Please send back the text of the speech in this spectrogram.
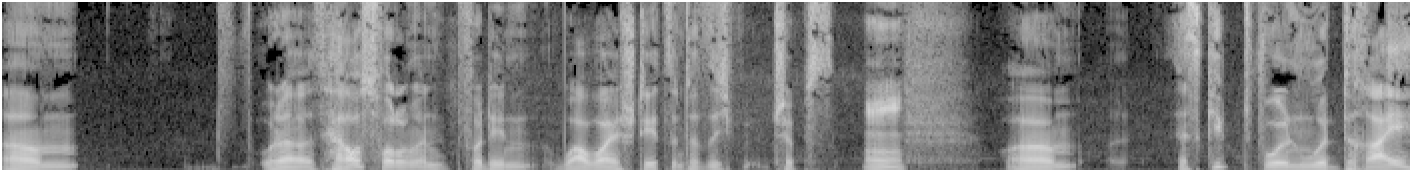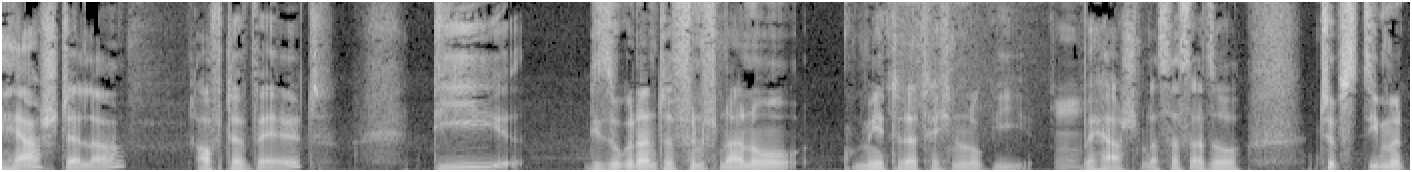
ähm, oder Herausforderungen, vor denen Huawei steht, sind tatsächlich Chips. Mhm. Ähm, es gibt wohl nur drei Hersteller auf der Welt, die die sogenannte 5 Nanometer Technologie Mhm. beherrschen. Das heißt also Chips, die mit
